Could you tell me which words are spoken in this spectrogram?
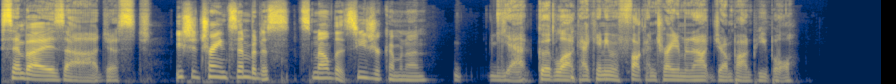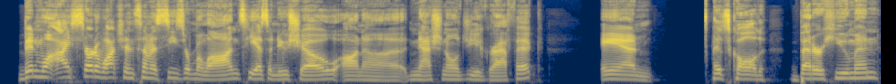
Simba is uh just You should train Simba to s- smell that seizure coming on. Yeah. Good luck. I can't even fucking train him to not jump on people. Wa- I started watching some of Cesar Millan's. He has a new show on uh, National Geographic, and it's called Better Human,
